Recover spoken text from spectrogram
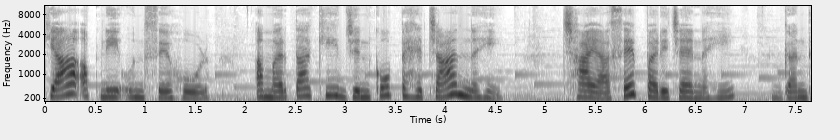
क्या अपनी उनसे होड़, अमरता की जिनको पहचान नहीं, छाया से परिचय नहीं गंध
